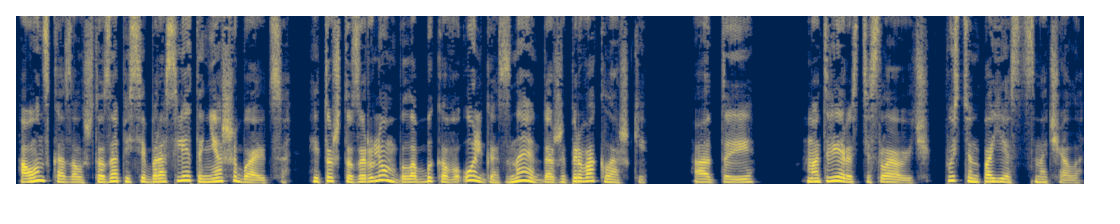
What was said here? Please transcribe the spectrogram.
А он сказал, что записи браслета не ошибаются, и то, что за рулем была Быкова Ольга, знают даже первоклашки. А ты? Матвей Ростиславович, пусть он поест сначала.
